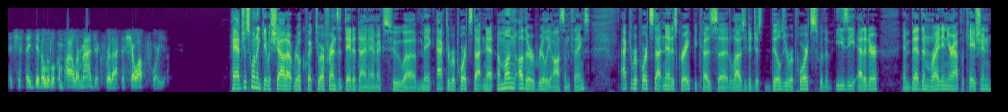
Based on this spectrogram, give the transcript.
It's just they did a little compiler magic for that to show up for you. Hey, I just want to give a shout out real quick to our friends at Data Dynamics who uh, make ActiveReports.net, among other really awesome things. ActiveReports.net is great because uh, it allows you to just build your reports with an easy editor, embed them right in your application,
